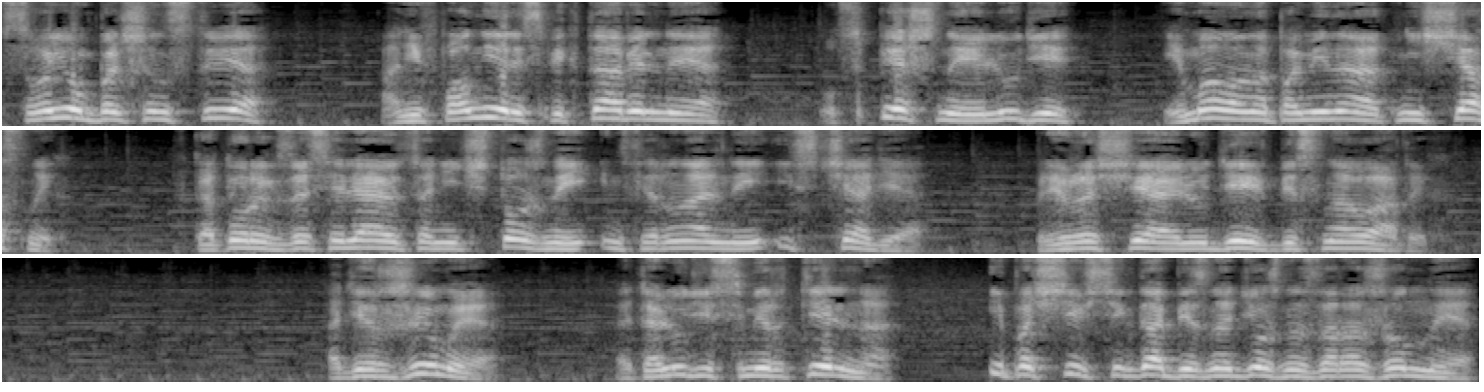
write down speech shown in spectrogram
В своем большинстве они вполне респектабельные, успешные люди и мало напоминают несчастных, в которых заселяются ничтожные инфернальные исчадия, превращая людей в бесноватых. Одержимые – это люди смертельно и почти всегда безнадежно зараженные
